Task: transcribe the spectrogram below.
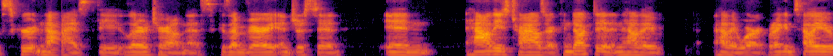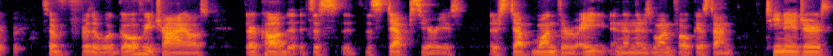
scrutinized the literature on this because I'm very interested in how these trials are conducted and how they how they work. But I can tell you, so for the Wegovy trials, they're called it's a, the STEP series. There's step one through eight, and then there's one focused on teenagers.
